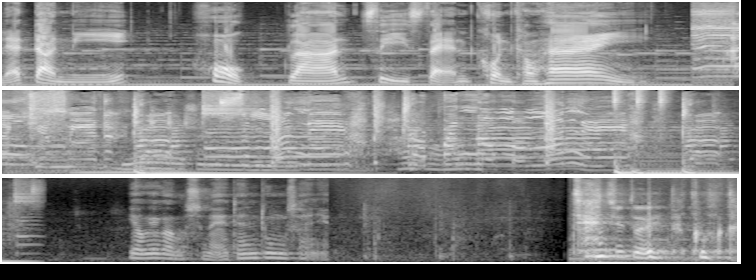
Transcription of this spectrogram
และตอนนี้ 6 ล้าน4แสนคนเขาให้ 여기가 무슨 에덴 동산이야? 제주도에 누군가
